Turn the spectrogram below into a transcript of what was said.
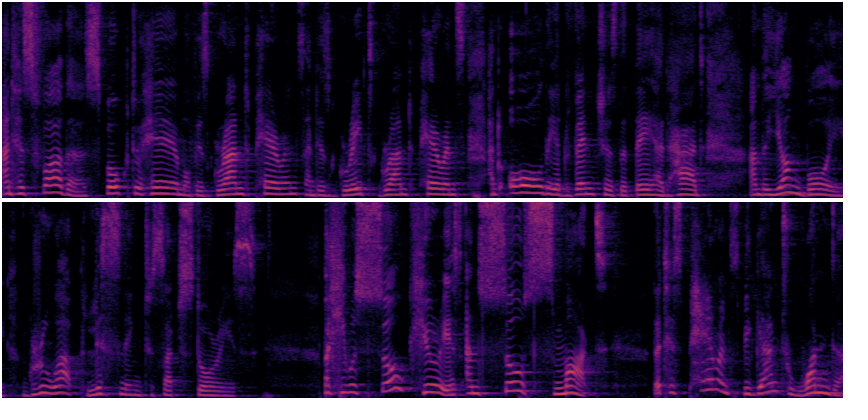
and his father spoke to him of his grandparents and his great-grandparents and all the adventures that they had had. And the young boy grew up listening to such stories. But he was so curious and so smart that his parents began to wonder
